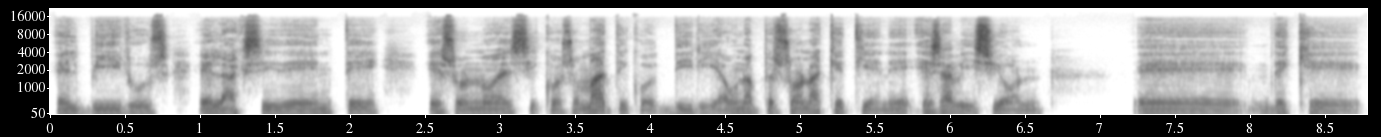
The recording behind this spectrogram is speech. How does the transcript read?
el virus, el accidente, eso no es psicosomático, diría una persona que tiene esa visión eh, de que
